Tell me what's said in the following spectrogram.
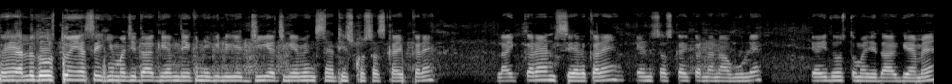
तो हेलो दोस्तों, ऐसे ही मज़ेदार गेम देखने के लिए जी एच गेमिंग सैंतीस को सब्सक्राइब करें, लाइक करें शेयर करें एंड सब्सक्राइब करना ना भूलें। यही दोस्तों मज़ेदार गेम है।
